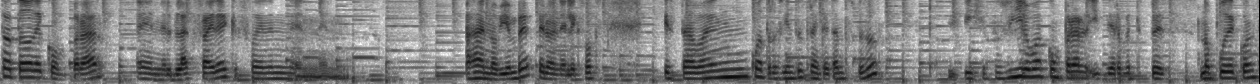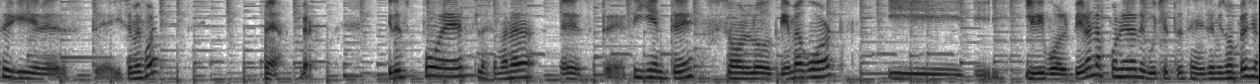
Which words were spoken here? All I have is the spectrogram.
tratado de comprar en el Black Friday, que fue en, en, en- ajá, en noviembre, pero en el Xbox estaba en 430 y tantos pesos. Y dije, pues sí, lo voy a comprar. Y de repente, pues no pude conseguir, este, y se me fue. Mira, ver. Y después, la semana este, siguiente, son los Game Awards. Y, y, volvieron a poner a The Witcher 3 en ese mismo precio.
